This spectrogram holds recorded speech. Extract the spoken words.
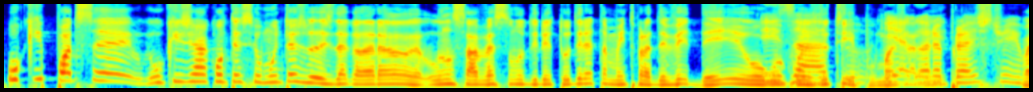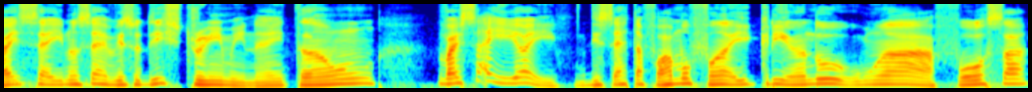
O que pode ser. O que já aconteceu muitas vezes, da galera lançar a versão do diretor diretamente pra DVD ou alguma Exato. coisa do tipo. Mas e agora pra streaming. vai sair no serviço de streaming, né? Então, vai sair aí. De certa forma, o fã aí criando uma força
